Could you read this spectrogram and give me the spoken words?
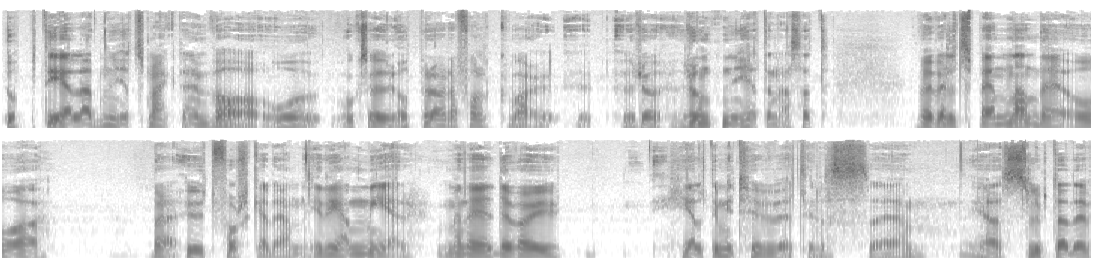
uppdelad nyhetsmarknaden var och också hur upprörda folk var r- runt nyheterna. Så att det var väldigt spännande att börja utforska den idén mer. Men det, det var ju helt i mitt huvud tills eh, jag slutade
